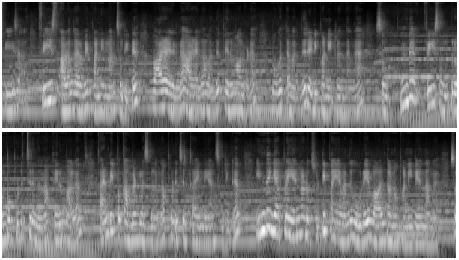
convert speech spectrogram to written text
ஃபேஸ் ஃபேஸ் அலங்காரமே பண்ணிடலாம்னு சொல்லிட்டு வாழை அழகாக வந்து பெருமாளோட முகத்தை வந்து ரெடி பண்ணிட்டு இருந்தாங்க. ஸோ இந்த ஃபேஸ் உங்களுக்கு ரொம்ப பிடிச்சிருந்ததுன்னா பெருமாளை கண்டிப்பாக கமெண்ட்டில் சொல்லுங்கள் பிடிச்சிருக்கா இல்லையான்னு சொல்லிட்டு. இந்த கேப்பில் என்னோட சுட்டி பையன் வந்து ஒரே வாழ்த்தனம் பண்ணிகிட்டே இருந்தாங்க. ஸோ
